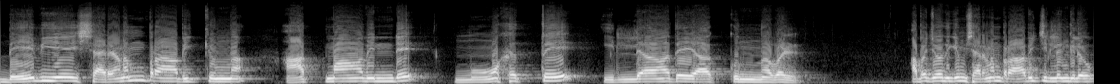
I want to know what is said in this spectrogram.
ദേവിയെ ശരണം പ്രാപിക്കുന്ന ആത്മാവിന്റെ മോഹത്തെ ഇല്ലാതെയാക്കുന്നവൾ. അപ്പോൾ ചോദിക്കും ശരണം പ്രാപിച്ചില്ലെങ്കിലോ?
